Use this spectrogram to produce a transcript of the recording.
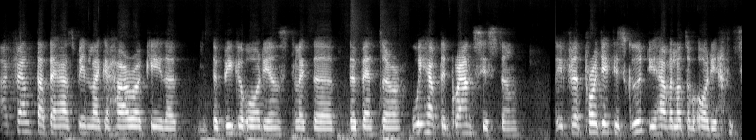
I felt that there has been like a hierarchy that the bigger audience, like the the better. We have the grant system. If the project is good, you have a lot of audience.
